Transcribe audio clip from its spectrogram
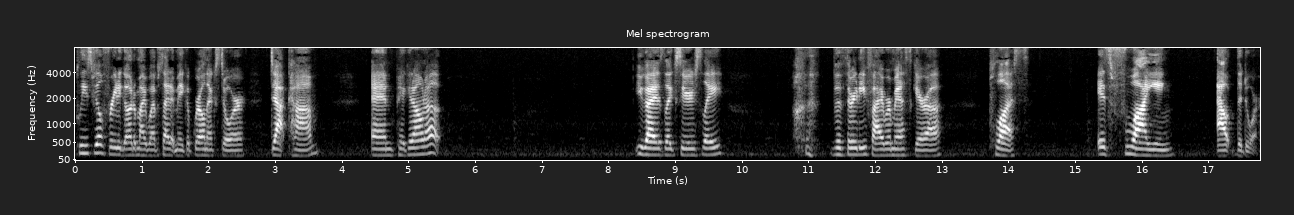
please feel free to go to my website at makeupgirlnextdoor.com and pick it on up. You guys, like, seriously, the 3D Fiber Mascara Plus is flying out the door.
